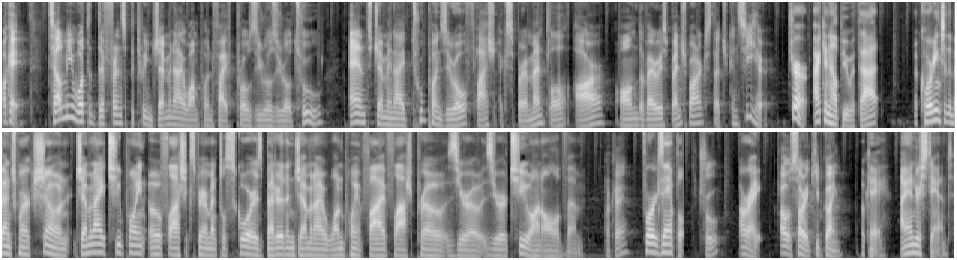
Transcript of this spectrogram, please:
Okay, tell me what the difference between Gemini 1.5 Pro 002 and Gemini 2.0 Flash Experimental are on the various benchmarks that you can see here. Sure, I can help you with that. According to the benchmarks shown, Gemini 2.0 Flash Experimental score is better than Gemini 1.5 Flash Pro 002 on all of them. Okay. For example, True. all right, Oh, sorry, keep going. okay, I understand.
